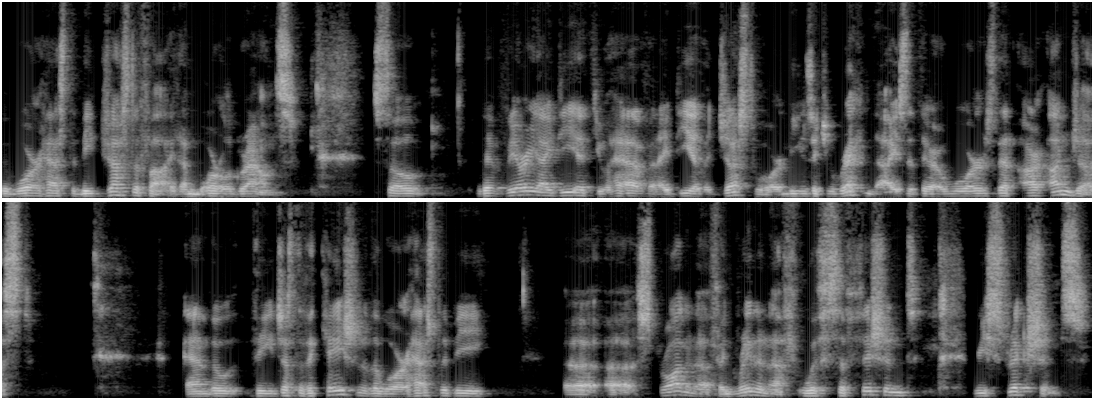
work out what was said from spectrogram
the war has to be justified on moral grounds. So the very idea that you have an idea of a just war means that you recognize that there are wars that are unjust. And the, the justification of the war has to be uh, uh, strong enough and great enough with sufficient restrictions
